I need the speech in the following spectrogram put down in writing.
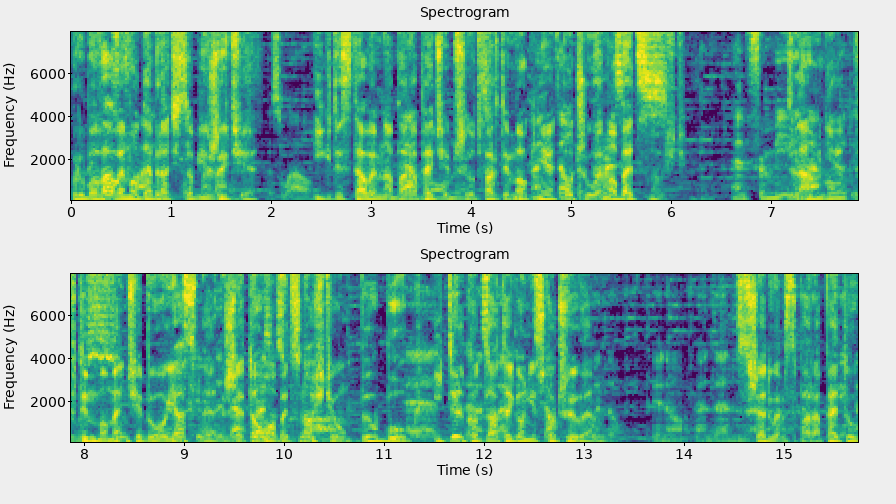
Próbowałem odebrać sobie życie i gdy stałem na parapecie przy otwartym oknie, poczułem obecność. Dla mnie w tym momencie było jasne, że tą obecnością był Bóg i tylko dlatego nie skoczyłem. Zszedłem z parapetu,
